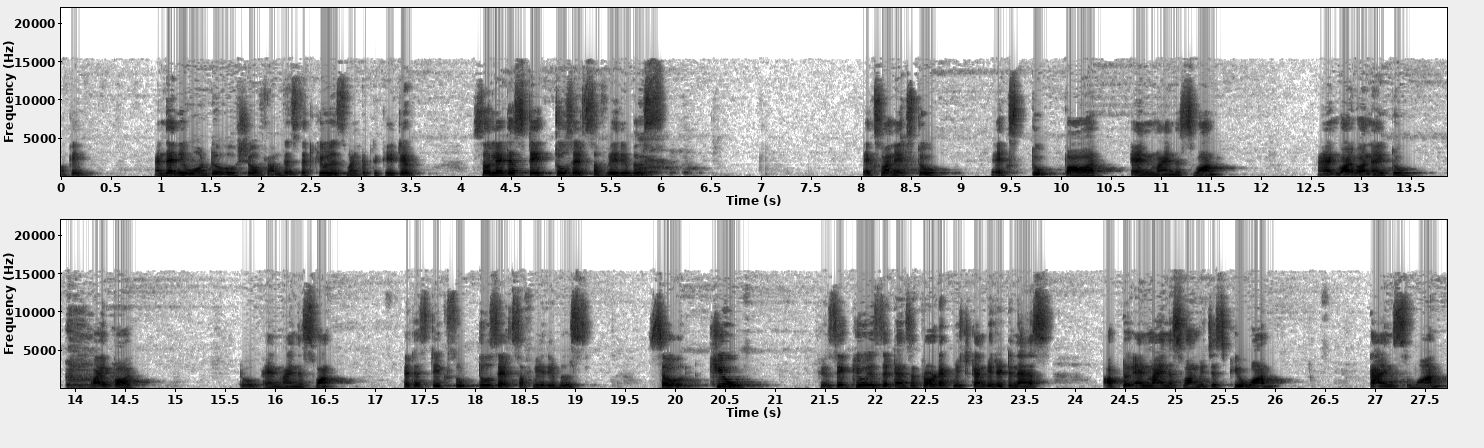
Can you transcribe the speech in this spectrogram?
Okay, and then you want to show from this that q is multiplicative. So let us take two sets of variables x1, x2, x2 power n minus 1 and y1, y2, y power 2 n minus 1. Let us take two sets of variables. So q, if you see q is the tensor product which can be written as up to n minus 1 which is q1 times 1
